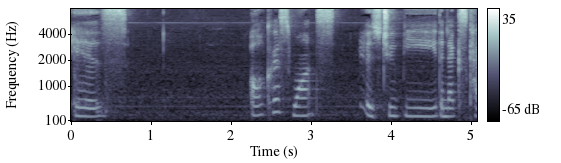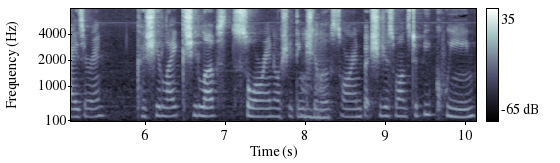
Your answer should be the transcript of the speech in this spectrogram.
Is all cress wants is to be the next kaiserin. Because she likes she loves soren or she thinks she mm-hmm. loves soren but she just wants to be queen.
